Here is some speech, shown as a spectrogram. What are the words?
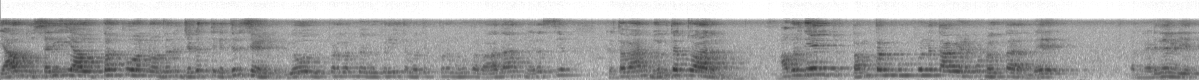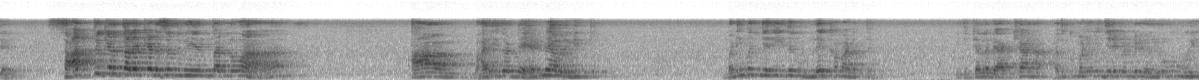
ಯಾವುದು ಸರಿ, ಯಾವುದು ತಪ್ಪು ಅನ್ನೋದನ್ನು ಜಗತ್ತಿಗೆ ತಿಳಿಸಿ ಹೇಳಿದರು. ಯೋ ವಿಪ್ರಲಂಬ ವಿಪರೀತ ವಾದಾನ್ ನಿರಸ್ಯ ಕೃತವಾನ್ ಭವಿತತ್ವಾದಂ. ಅವ್ರದ್ದೇನಿತ್ತು? ತಮ್ಮ ತಮ್ಮ ಗುಂಪನ್ನು ತಾವು ಹೇಳ್ಕೊಂಡು ಹೋಗ್ತಾರೆ ಬೇರೆ. ಅದು ನಡೆದೇ ನಡೆಯುತ್ತೆ. ಸಾತ್ವಿಕರ ತಲೆ ಕೆಡಿಸಿದ್ವಿ ಅಂತನ್ನುವ ಆ ಭಾರಿ ದೊಡ್ಡ ಹೆಮ್ಮೆ ಅವರಿಗಿತ್ತು. ಮಣಿಮಂಜರಿ ಇದನ್ನು ಉಲ್ಲೇಖ ಮಾಡುತ್ತೆ. ಇದಕ್ಕೆಲ್ಲ ವ್ಯಾಖ್ಯಾನ. ಅದಕ್ಕೆ ಮಣಿಮಂಜರಿ ಕಂಡ್ರೆ ಎಲ್ರಿಗೂ ಉರಿ.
